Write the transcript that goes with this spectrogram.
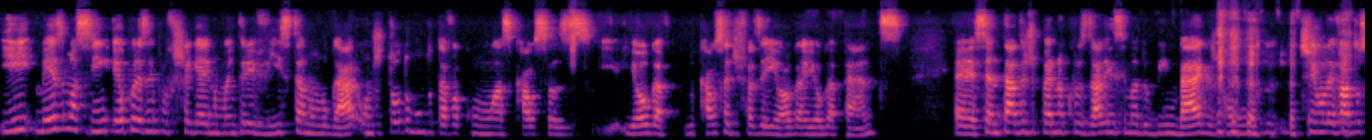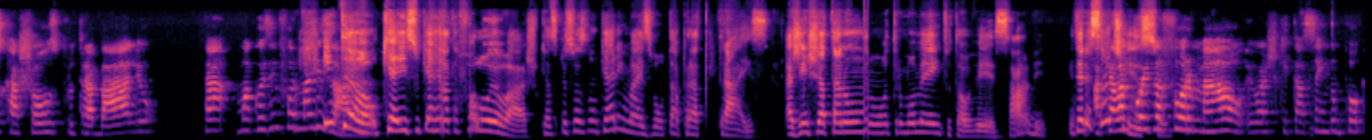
E mesmo assim, eu, por exemplo, cheguei numa entrevista num lugar onde todo mundo tava com as calças yoga, calça de fazer yoga, yoga pants, é, sentado de perna cruzada em cima do beanbag, com, tinham levado os cachorros para o trabalho. Tá uma coisa informalizada. Então, que é isso que a Renata falou, eu acho, que as pessoas não querem mais voltar para trás. A gente já está num, num, outro momento, talvez, sabe? Interessante Aquela isso. coisa formal, eu acho que está sendo um pouco.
